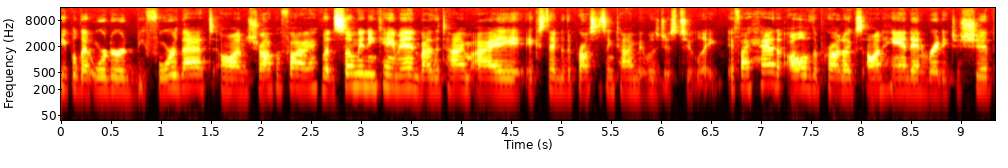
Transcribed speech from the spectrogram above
people that ordered before that on Shopify, but so many came in by the time I extended the processing time, it was just too late. If I had all of the products on hand and ready to ship,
